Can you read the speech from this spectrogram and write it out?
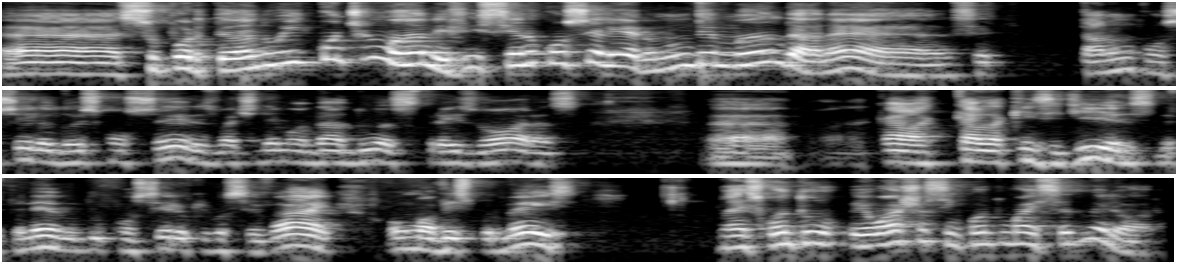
Uh, suportando e continuando e sendo conselheiro, não demanda, né? Você está num conselho, dois conselhos, vai te demandar duas, três horas, uh, cada, cada 15 dias, dependendo do conselho que você vai, ou uma vez por mês. Mas quanto eu acho assim, quanto mais cedo, melhor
